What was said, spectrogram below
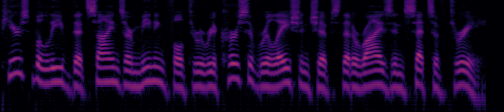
Peirce believed that signs are meaningful through recursive relationships that arise in sets of three.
